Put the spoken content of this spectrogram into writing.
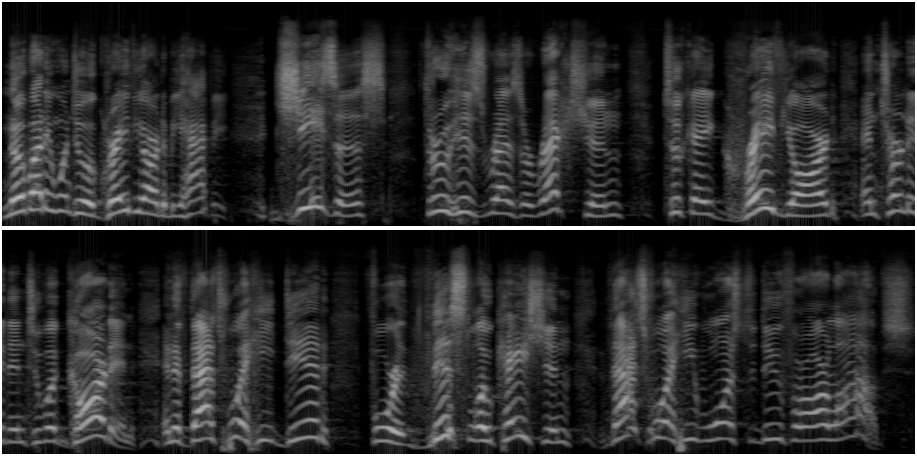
Nobody went to a graveyard to be happy. Jesus, through his resurrection, took a graveyard and turned it into a garden. And if that's what he did for this location, that's what he wants to do for our lives.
